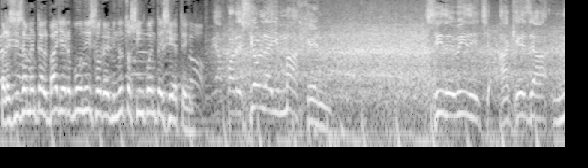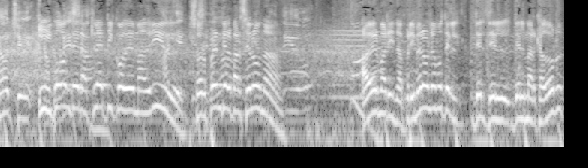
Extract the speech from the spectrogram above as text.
Precisamente al Bayern Múnich sobre el minuto 57. Apareció la imagen, sí, de Vidic aquella noche. Y gol del Atlético de Madrid. Sorprende al Barcelona. A ver, Marina, primero hablemos del, del, del- del marcador.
